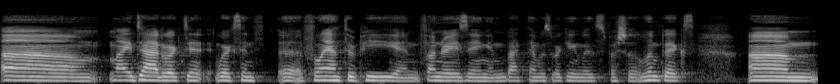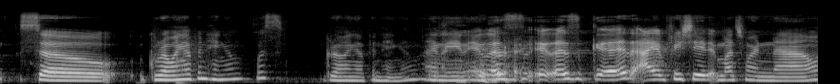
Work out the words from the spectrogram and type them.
Um, my dad worked in, works in uh, philanthropy and fundraising, and back then was working with Special Olympics. Um, so growing up in Hingham was growing up in Hingham. I mean, it was it was good. I appreciate it much more now,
